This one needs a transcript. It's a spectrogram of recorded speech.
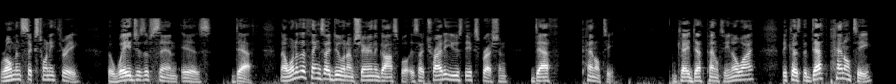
Romans 6:23, the wages of sin is death. Now, one of the things I do when I'm sharing the gospel is I try to use the expression death penalty. Okay, death penalty. You know why? Because the death penalty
